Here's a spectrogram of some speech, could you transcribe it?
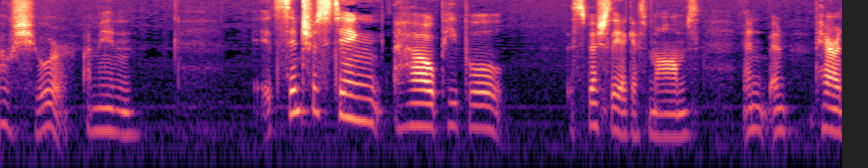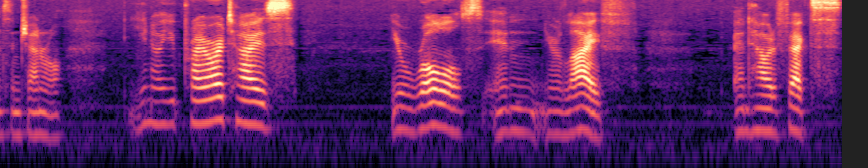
Oh, sure. I mean, it's interesting how people, especially I guess moms and, and parents in general, you know, you prioritize your roles in your life and how it affects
